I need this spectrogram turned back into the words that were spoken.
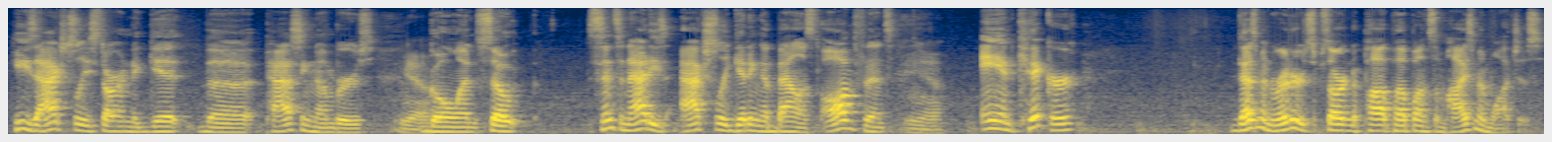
He's actually starting to get the passing numbers Yeah, going. So Cincinnati's actually getting a balanced offense yeah. and kicker. Desmond Ridder's starting to pop up on some Heisman watches.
